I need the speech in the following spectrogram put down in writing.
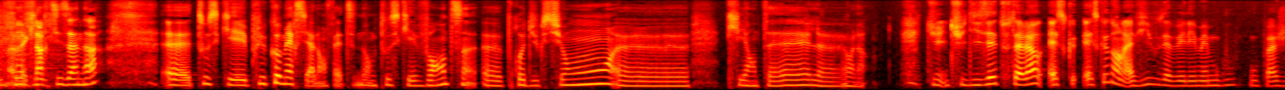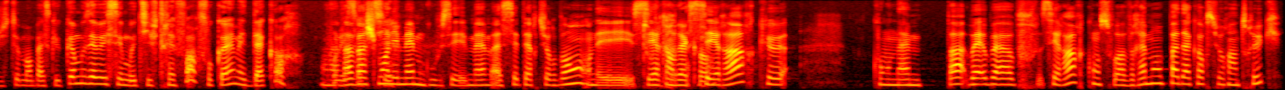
avec l'artisanat. Euh, tout ce qui est plus commercial en fait, donc tout ce qui est vente, euh, production, euh, clientèle, voilà. Tu, disais tout à l'heure, est-ce que, est que dans la vie vous avez les mêmes goûts ou pas justement? Parce que comme vous avez ces motifs très forts, il faut quand même être d'accord. On n'a pas vachement les mêmes goûts, c'est même assez perturbant. On est, c'est, rare que qu'on n'aime bah, bah, c'est rare qu'on soit vraiment pas d'accord sur un truc.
